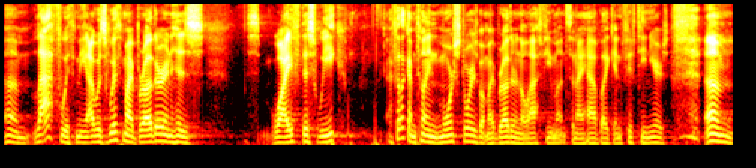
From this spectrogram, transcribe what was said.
Um, laugh with me. I was with my brother and his wife this week. I feel like I'm telling more stories about my brother in the last few months than I have like in 15 years. Um,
